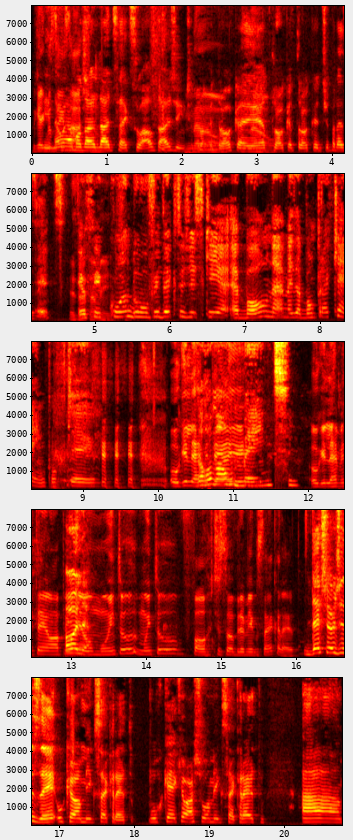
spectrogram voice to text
O que é que E não é a acham? modalidade sexual, tá, gente? Não, Troca-troca é não. troca-troca de presentes. Eu Exatamente. fico com a dúvida que tu disse que é é bom, né? Mas é bom pra quem? Porque o, Guilherme tem aí, normalmente. o Guilherme tem uma opinião Olha- muito, muito forte sobre amigo secreto. Deixa eu dizer o que é o amigo secreto. Por que, que eu acho o amigo secreto a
